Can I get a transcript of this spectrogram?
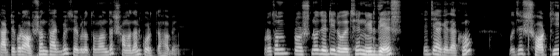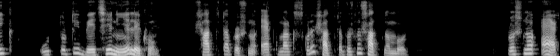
চারটে করে অপশন থাকবে, সেগুলো তোমাদের সমাধান করতে হবে। প্রথম প্রশ্ন যেটি রয়েছে, নির্দেশ, সেটি আগে দেখো। বলছে, সঠিক উত্তরটি বেছে নিয়ে লেখো। সাতটা প্রশ্ন, এক মার্কস করে সাতটা প্রশ্ন, সাত নম্বর। প্রশ্ন এক,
